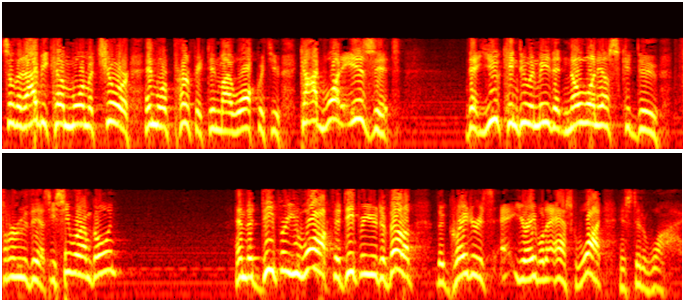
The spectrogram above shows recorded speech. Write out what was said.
so that I become more mature and more perfect in my walk with you? God, what is it that you can do in me that no one else could do through this? You see where I'm going? And the deeper you walk, the deeper you develop, the greater you're able to ask what instead of why.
